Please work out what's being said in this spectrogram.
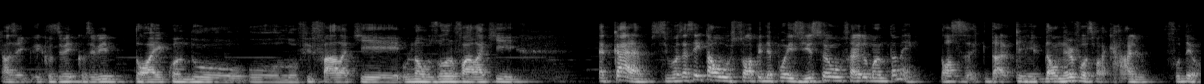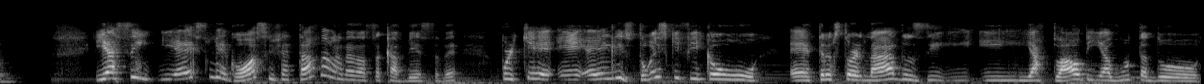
Nossa, inclusive, inclusive dói quando o Luffy fala que. O não, o Zoro fala que. é, Cara, se você aceitar o Sop depois disso, eu saio do bando também. Nossa, que dá, que dá um nervoso. Fala, caralho, fudeu. E assim, e esse negócio já tava lá na nossa cabeça, né? Porque é, é eles dois que ficam é, transtornados e, e- e aplaudem a luta do,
